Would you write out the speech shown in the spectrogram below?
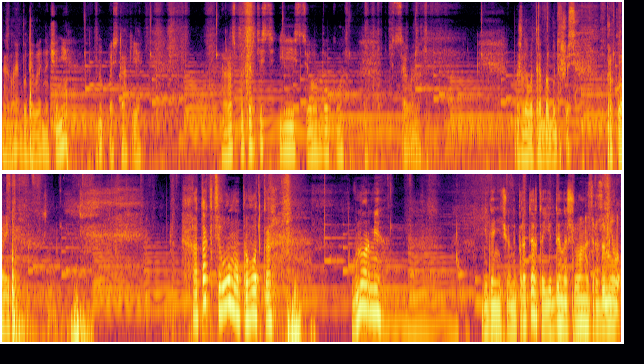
Не знаю, буде видно чи ні. Ну, ось так є. Раз потертість і з цього боку це воно. Можливо, треба буде щось проклеїти. А так, в цілому, проводка в нормі. Ніде нічого не перетерто. Єдине, що не зрозуміло,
